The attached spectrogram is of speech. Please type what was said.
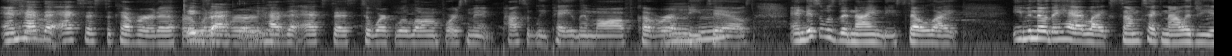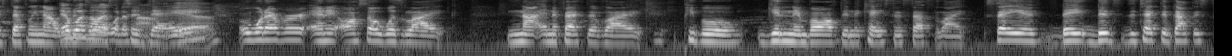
And have the access to cover it up or Exactly, whatever. Have the access to work with law enforcement, possibly pay them off, cover up details. And this was the 90s. So, like, even though they had like some technology, it's definitely not what It it, wasn't was like what it's today yeah. or whatever. And it also was like not an effect of like people getting involved in the case and stuff. Like, say if they this detective got this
